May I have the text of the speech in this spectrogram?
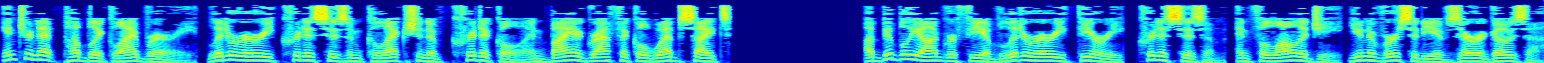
Internet Public Library, Literary Criticism collection of critical and biographical websites a bibliography of literary theory, criticism, and philology University of Zaragoza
